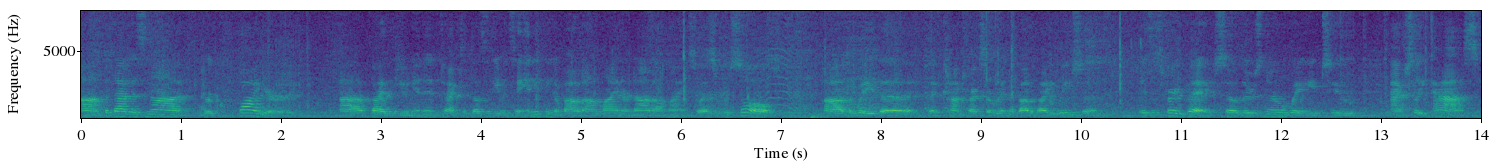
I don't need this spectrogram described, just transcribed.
Um, but that is not required, uh, by the union. In fact, it doesn't even say anything about online or not online. So as a result, uh, the way the, the contracts are written about evaluation is it's very vague. So there's no way to actually ask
